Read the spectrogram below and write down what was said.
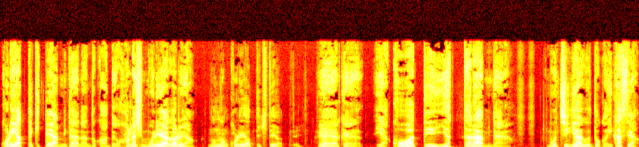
これやってきてや、みたいなんとかで話盛り上がるやん。なんなんこれやってきてやって。いやいやけん、いや、こうやってやったら、みたいな。持ちギャグとか活かすやん。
